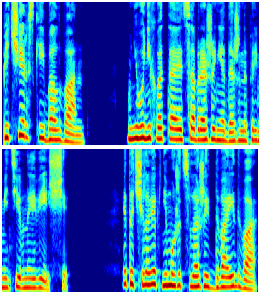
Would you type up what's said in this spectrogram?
Печерский болван. У него не хватает соображения даже на примитивные вещи. Этот человек не может сложить два и два,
